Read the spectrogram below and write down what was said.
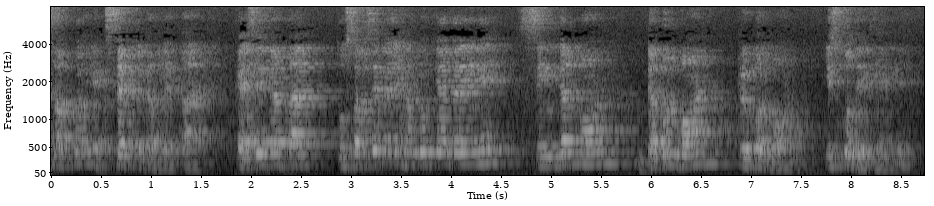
सबको एक्सेप्ट कर लेता है। कैसे करता है? तो सबसे पहले हम लोग क्या करेंगे? Single bond, double bond, triple bond, इसको देख लेंगे।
